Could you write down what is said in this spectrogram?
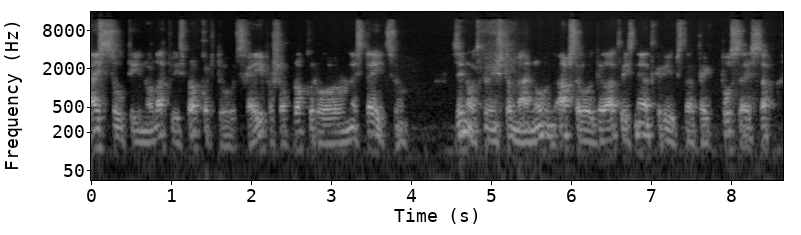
aizsūtīja no Latvijas prokuratūras, kā īpašo prokuroru. Es teicu, zinot, ka viņš tomēr nu, absolūti ir Latvijas neatkarības teikt, pusē. Es, saku,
